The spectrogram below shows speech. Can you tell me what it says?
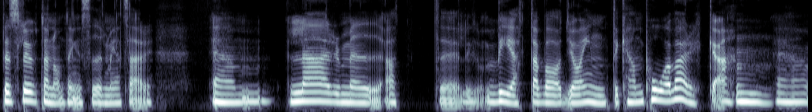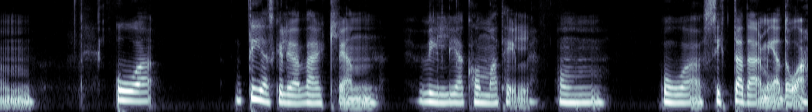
Det slutar någonting i stil med att så här, um, lär mig att uh, liksom, veta vad jag inte kan påverka. Mm. Um, och det skulle jag verkligen vilja komma till. Om, och sitta där med då.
